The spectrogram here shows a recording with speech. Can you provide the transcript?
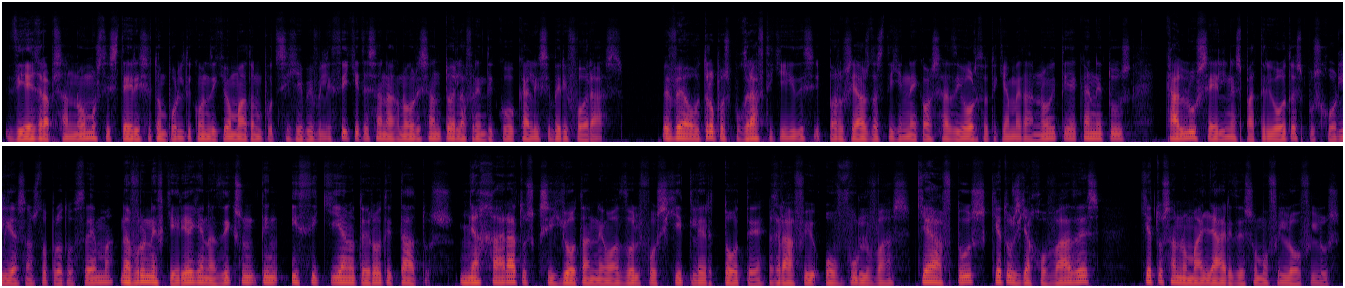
Διέγραψαν όμως τη στέρηση των πολιτικών δικαιωμάτων που της είχε επιβληθεί και της αναγνώρισαν το ελαφρυντικό καλή συμπεριφοράς. Βέβαια, ο τρόπος που γράφτηκε η είδηση, παρουσιάζοντας τη γυναίκα ως αδιόρθωτη και αμετανόητη, έκανε τους καλούς Έλληνες πατριώτες που σχολίασαν στο πρώτο θέμα να βρουν ευκαιρία για να δείξουν την ηθική ανωτερότητά τους. Μια χαρά τους ξυγιόταν ο Αδόλφος Χίτλερ τότε, γράφει ο Βούλβας, και αυτούς και τους Γιαχοβάδες και τους ανομαλιάριδες ομοφυλόφιλους.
